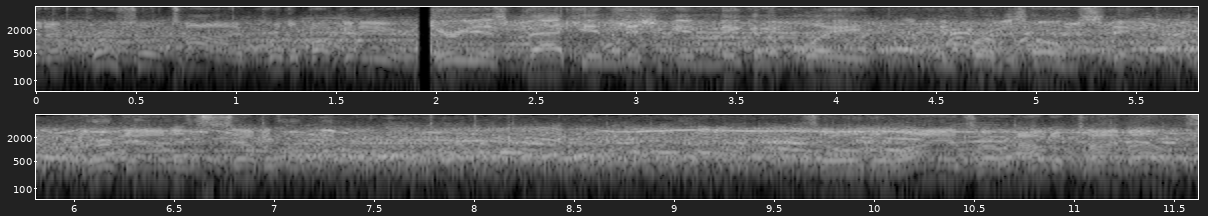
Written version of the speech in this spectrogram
at a crucial time for the Buccaneers. Here he is back in Michigan making a play in front of his home state. Third down and seven. So the Lions are out of timeouts.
